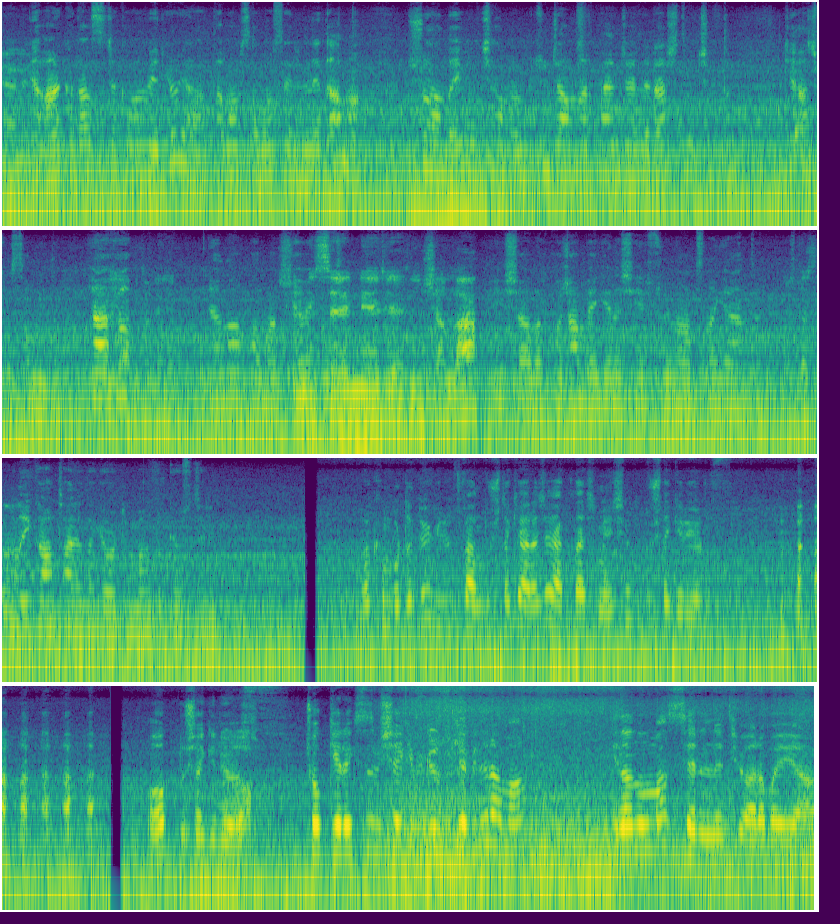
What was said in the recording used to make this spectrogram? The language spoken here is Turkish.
Yani. Ya arkadan sıcak hava veriyor ya. Tamam salon serinledi ama şu anda evin içi ama bütün camları pencereleri açtım çıktım. Ki açmasa mıydım? Ya, iyi eve Şimdi serinleyeceğiz inşallah. İnşallah kocam bey gene şeyin suyun altına geldi. Göstersene. Bunu ilk Antalya'da gördüm ben dur göstereyim. Bakın burada diyor ki lütfen duştaki araca yaklaşmayın. Şimdi duşa giriyoruz. Hop duşa giriyoruz. Oh. Çok gereksiz bir şey gibi gözükebilir ama inanılmaz serinletiyor arabayı ya.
